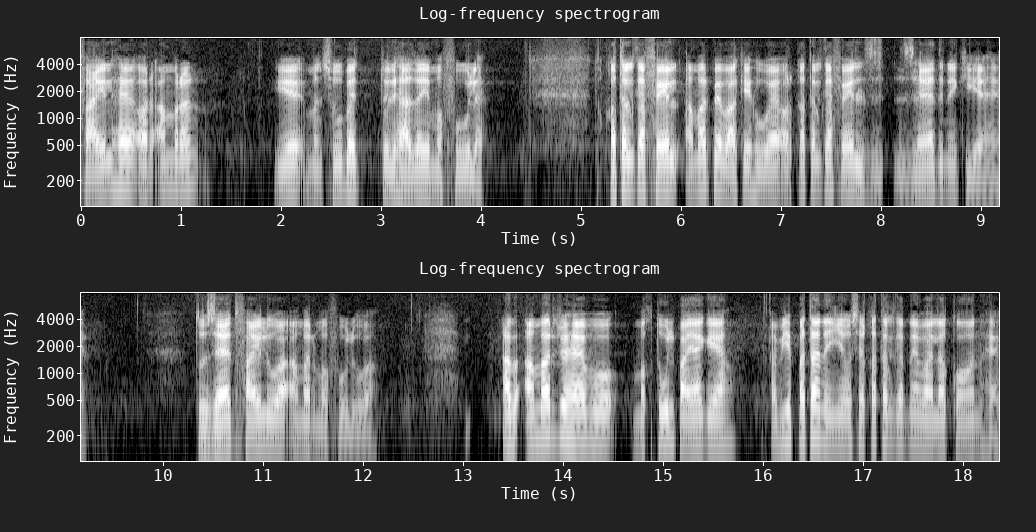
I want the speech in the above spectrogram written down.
فائل ہے اور امرن یہ منصوب ہے، تو لہٰذا یہ مفول ہے۔ تو قتل کا فعل امر پہ واقع ہوا ہے اور قتل کا فعل زید نے کیا ہے۔ تو زید فائل ہوا، امر مفول ہوا۔ اب امر جو ہے وہ مقتول پایا گیا۔ اب یہ پتہ نہیں ہے اسے قتل کرنے والا کون ہے۔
